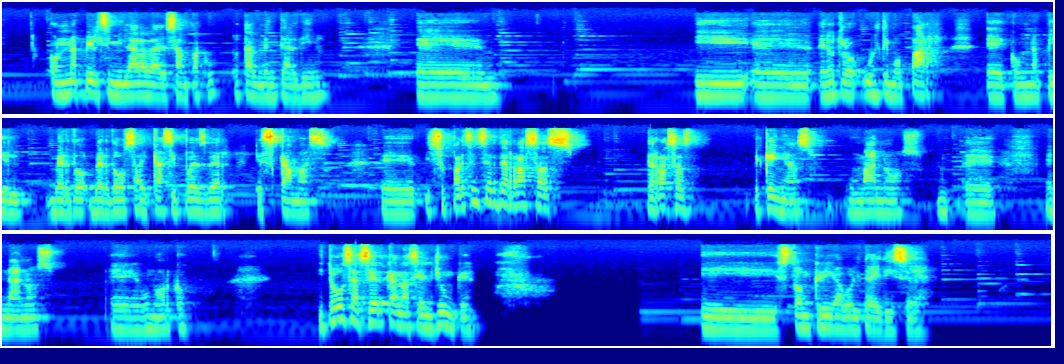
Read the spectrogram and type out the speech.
con una piel similar a la de Zampacu, totalmente albino. Eh, y eh, el otro último par con una piel verdosa y casi puedes ver escamas. y parecen ser de razas, de razas pequeñas, humanos, enanos, un orco. Y todos se acercan hacia el yunque. Y Stone Kriega voltea y dice,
